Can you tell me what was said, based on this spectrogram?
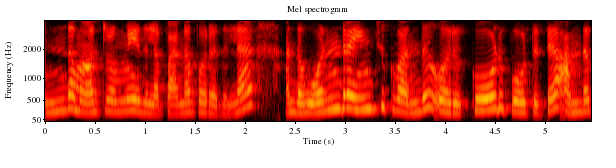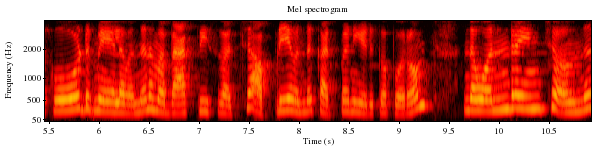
எந்த மாற்றமுமே இதில் பண்ண போகிறதில்ல அந்த ஒன்றரை இன்ச்சுக்கு வந்து ஒரு கோடு போட்டுட்டு அந்த கோடு மேலே வந்து நம்ம பேக் பீஸ் வச்சு அப்படியே வந்து கட் பண்ணி எடுக்க போகிறோம் இந்த ஒன்றரை இன்ச்சை வந்து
